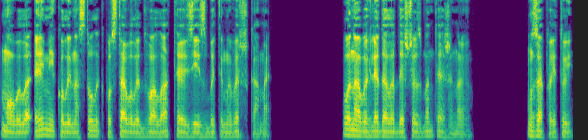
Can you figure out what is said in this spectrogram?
мовила Емі, коли на столик поставили два латте зі збитими вершками. Вона виглядала дещо збентеженою. Запитуй,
